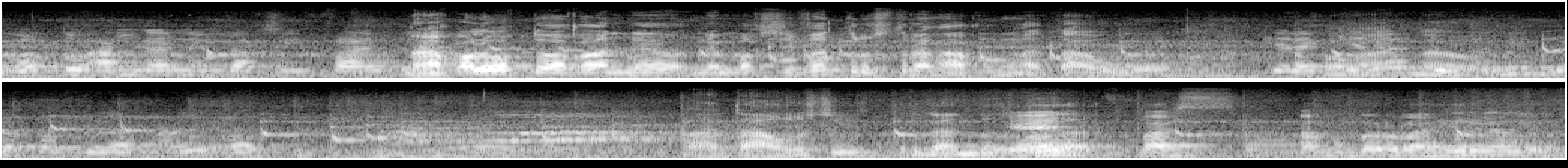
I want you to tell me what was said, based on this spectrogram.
Waktu Angga nembak Siva, Nah, kalau waktu akan ne- nembak Siva, terus terang aku nggak tahu. kira-kira ini berapa bulan lalu Om? Nggak tahu sih, tergantung. Kayak juga. pas aku baru lahir kali ya?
